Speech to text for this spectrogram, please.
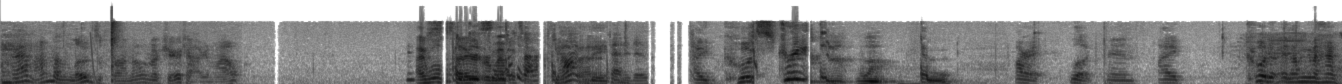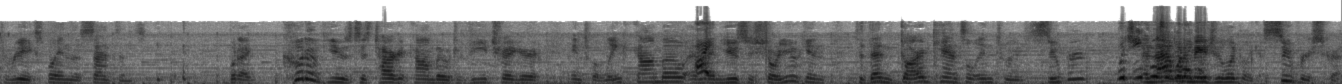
I'm, I'm having loads of fun. I don't know what you're talking about. I will Could better be so remember It's not that. being competitive. I could street. All right, look, man. I could, and I'm gonna have to re-explain this sentence, but I could have used his target combo to V trigger into a link combo, and I- then use his Shoryuken to then guard cancel into a super, Which equals and that would have like a- made you look like a super scrub.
